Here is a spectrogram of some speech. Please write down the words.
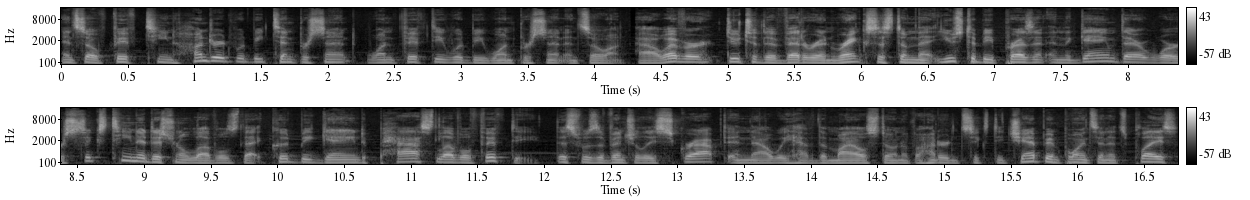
And so 1500 would be 10%, 150 would be 1%, and so on. However, due to the veteran rank system that used to be present in the game, there were 16 additional levels that could be gained past level 50. This was eventually scrapped, and now we have the milestone of 160 champion points in its place,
